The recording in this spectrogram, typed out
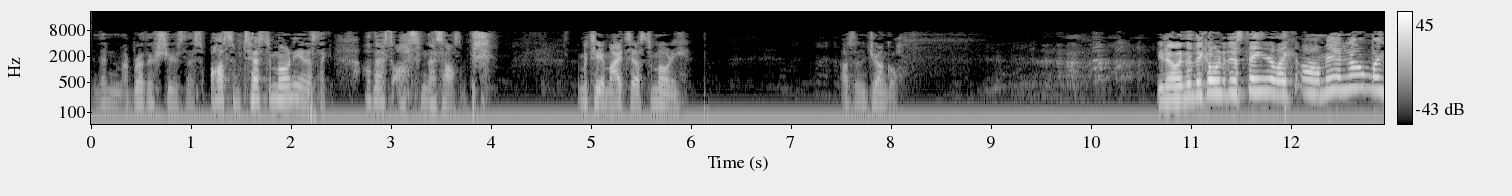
And then my brother shares this awesome testimony, and it's like, oh, that's awesome, that's awesome. Let me tell you my testimony. I was in the jungle. You know, and then they go into this thing, you're like, oh man, no, my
